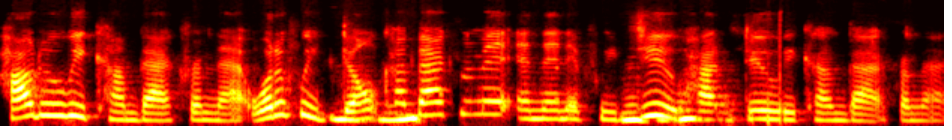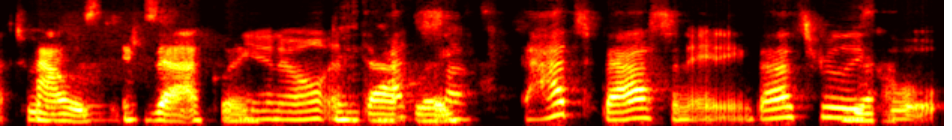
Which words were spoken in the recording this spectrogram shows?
how do we come back from that what if we don't come Mhm. back from it and then if we do Mhm. how do we come back from that to How is exactly. you know and Exactly. that's that's fascinating that's really Yeah. cool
